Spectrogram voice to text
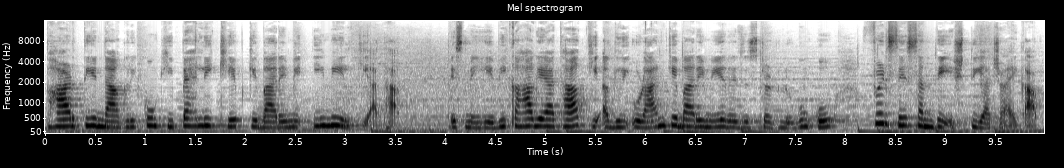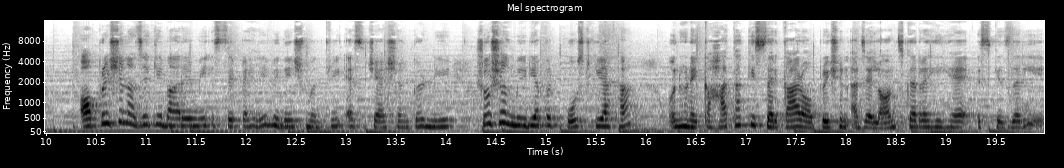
भारतीय नागरिकों की पहली खेप के बारे में ईमेल किया था। इसमें यह भी कहा गया था कि अगली उड़ान के बारे में रजिस्टर्ड लोगों को फिर से संदेश दिया जाएगा। ऑपरेशन अजय के बारे में इससे पहले विदेश मंत्री एस जयशंकर ने सोशल मीडिया पर पोस्ट किया था। उन्होंने कहा था कि सरकार ऑपरेशन अजय लॉन्च कर रही है। इसके ज़रिए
